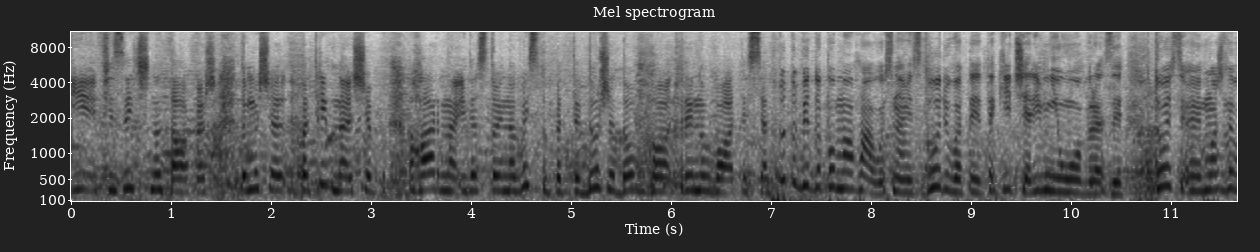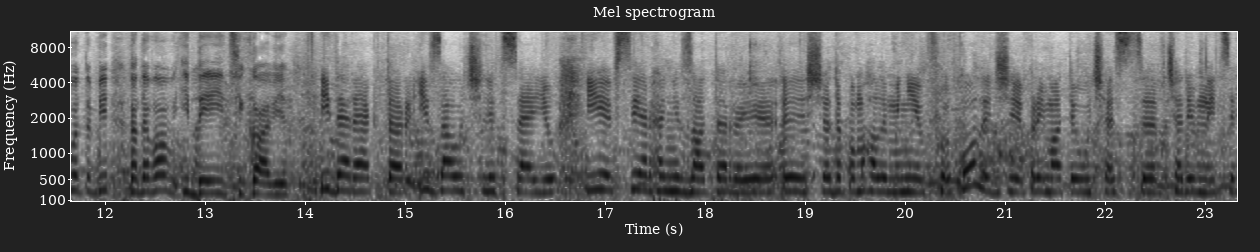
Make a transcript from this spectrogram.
і фізично також, тому що потрібно, щоб гарно і достойно виступити, дуже довго тренуватися. Хто тобі допомагав ось навіть створювати такі чарівні образи? Хтось, е, можливо, тобі надавав ідеї цікаві. І директор, і зауч ліцею, і всі організатори, е, що допомагали мені в коледжі приймати участь в чарівниці,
